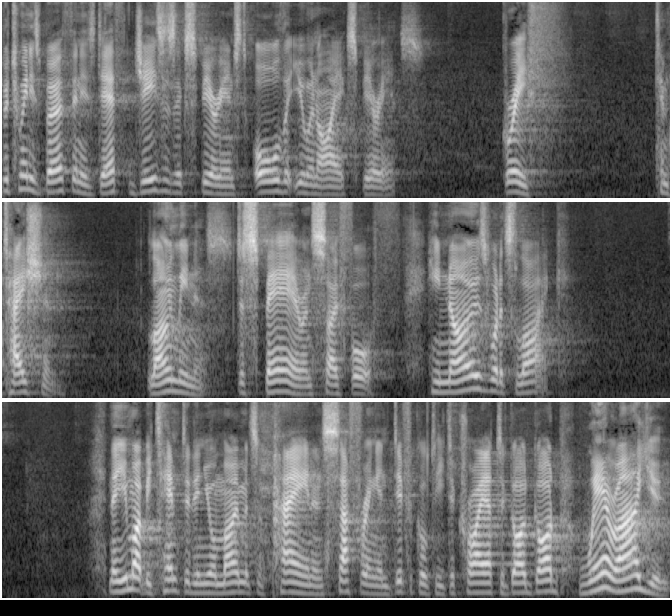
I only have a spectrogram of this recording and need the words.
between his birth and his death, Jesus experienced all that you and I experience grief, temptation, loneliness, despair, and so forth. He knows what it's like. Now, you might be tempted in your moments of pain and suffering and difficulty to cry out to God, God, where are you?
